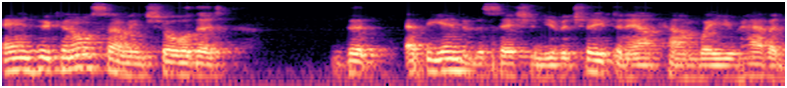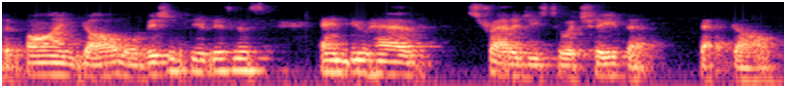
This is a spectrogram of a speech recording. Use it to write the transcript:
and who can also ensure that that at the end of the session you've achieved an outcome where you have a defined goal or vision for your business and you have strategies to achieve that, that goal.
